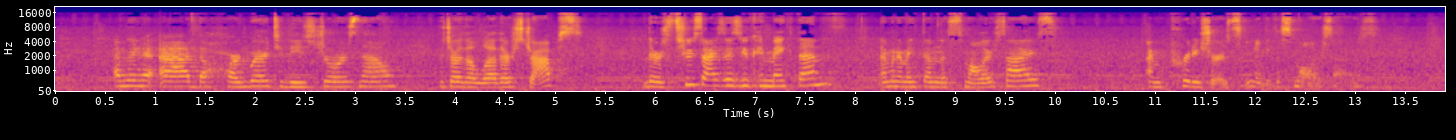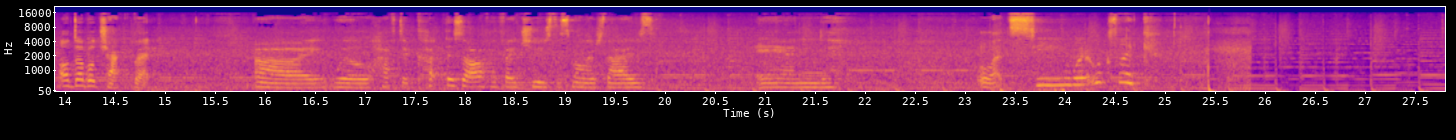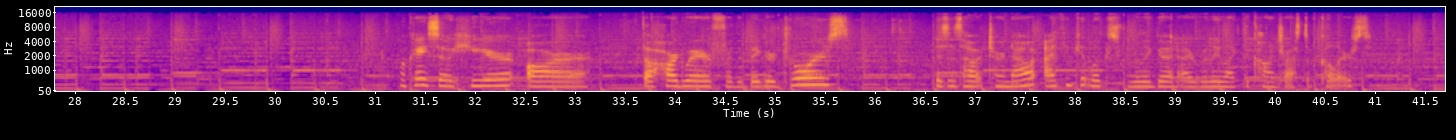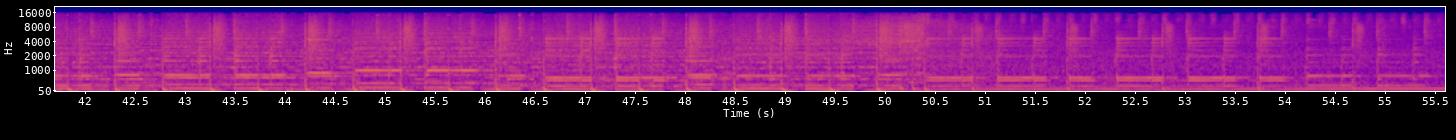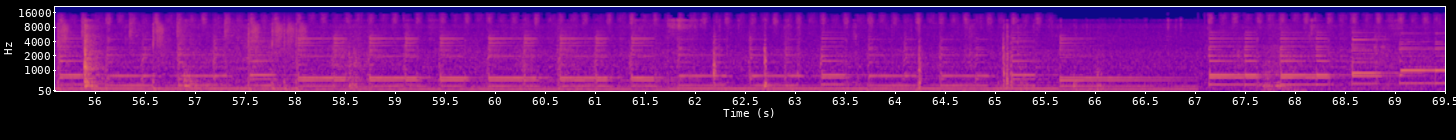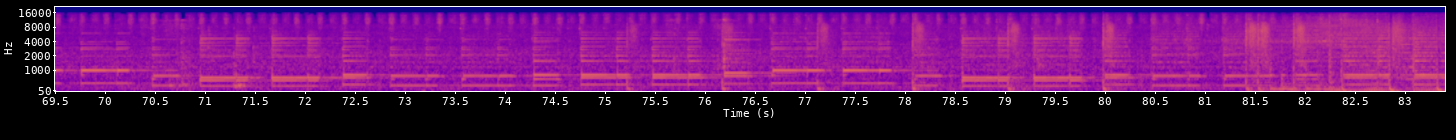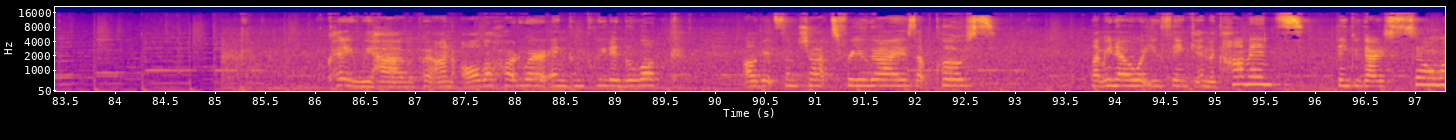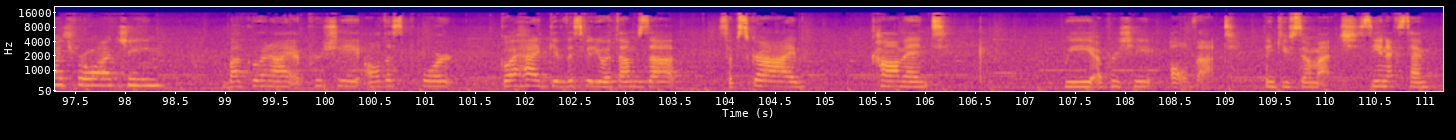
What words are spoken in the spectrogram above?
I'm gonna add the hardware to these drawers now which are the leather straps. There's two sizes you can make them. I'm gonna make them the smaller size. I'm pretty sure it's gonna be the smaller size. I'll double check, but I will have to cut this off if I choose the smaller size. And let's see what it looks like. Okay, so here are the hardware for the bigger drawers. This is how it turned out. I think it looks really good. I really like the contrast of colors. Okay, we have put on all the hardware and completed the look. I'll get some shots for you guys up close. Let me know what you think in the comments. Thank you guys so much for watching. Bucko and I appreciate all the support. Go ahead, give this video a thumbs up, subscribe, comment. We appreciate all of that. Thank you so much. See you next time.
